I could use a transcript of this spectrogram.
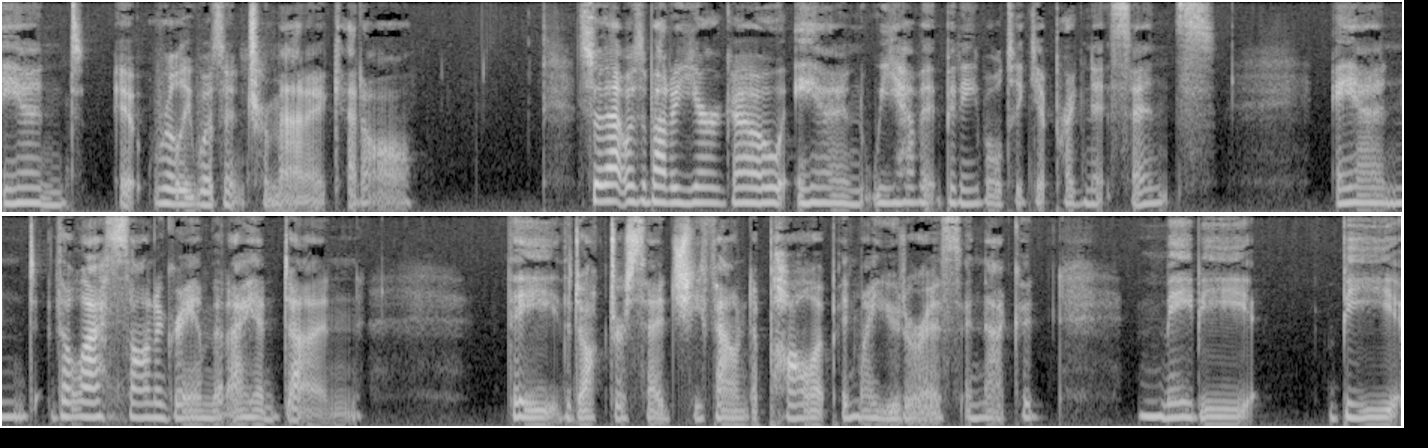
and it really wasn't traumatic at all. So that was about a year ago, and we haven't been able to get pregnant since. And the last sonogram that I had done, they the doctor said she found a polyp in my uterus, and that could maybe be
